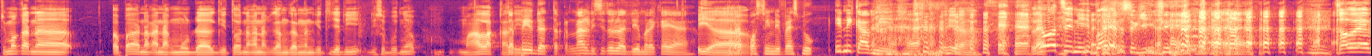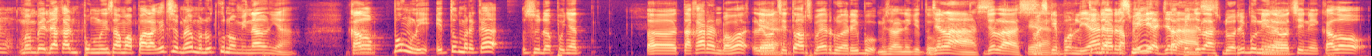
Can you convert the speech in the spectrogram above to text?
Cuma karena apa anak-anak muda gitu, anak-anak ganggangan gitu jadi disebutnya malak kali. Tapi ya. udah terkenal di situ lah di mereka ya. Iya. Karena posting di Facebook. Ini kami. Iya. Lewat sini bayar segini. Kalau yang membedakan pungli sama palak itu sebenarnya menurutku nominalnya. Kalau pungli itu mereka sudah punya eh, takaran bahwa lewat Iya. situ harus bayar 2000 misalnya gitu. Jelas. Jelas. Iya. Meskipun liar Tidak tapi resmi dia jelas. tapi jelas 2000 nih Iya. lewat sini. Kalau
